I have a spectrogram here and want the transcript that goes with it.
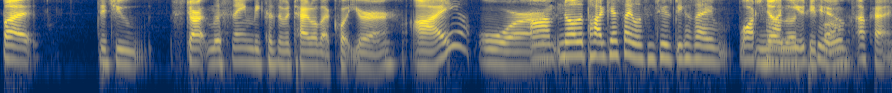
But did you start listening because of a title that caught your eye, or Um, no, the podcast I listen to is because I watch them on YouTube. people? Okay.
